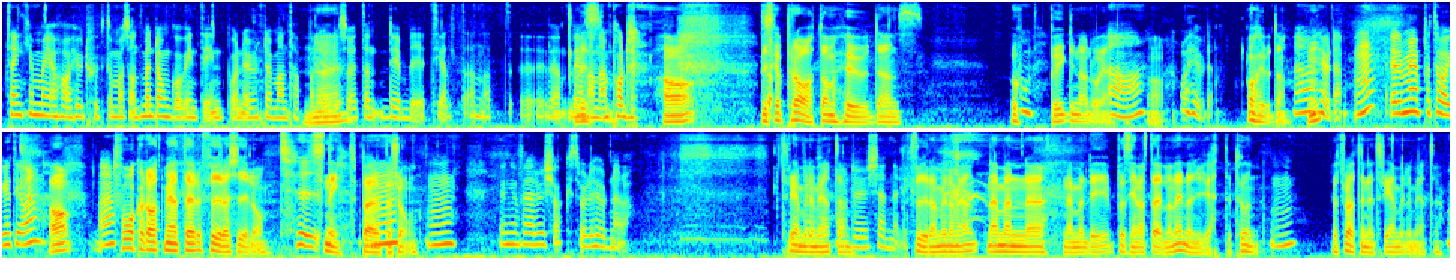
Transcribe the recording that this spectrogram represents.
Sen kan man ju ha hudsjukdomar och sånt, men de går vi inte in på nu när man tappar Nej. hud och så, utan det blir ett helt annat, eh, det är Vi en annan podd. Ja, vi Så. ska prata om hudens uppbyggnad då. Ja. Ja, Ja. och huden. Och huden. Ja, Mm. huden. Mm. Är du med på tåget Johan? Ja, Ja. två kvadratmeter, fyra kilo Typ. snitt per Mm. person. Mm. Ungefär hur tjock tror du huden är då? Tre Om du- millimeter. Om du känner liksom. Fyra millimeter. Nej men, eh, nej, men det är, på sina ställen är den ju jättetunn. Mm. Jag tror att den är tre millimeter.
